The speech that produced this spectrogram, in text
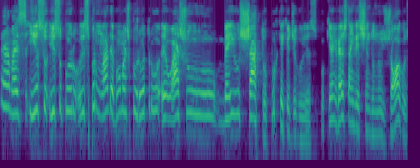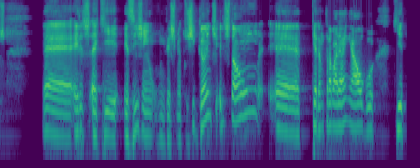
É, mas isso, isso, por, isso por um lado é bom, mas por outro eu acho meio chato. Por que, que eu digo isso? Porque ao invés de estar investindo nos jogos, é, eles é, que exigem um investimento gigante, eles estão é, querendo trabalhar em algo que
